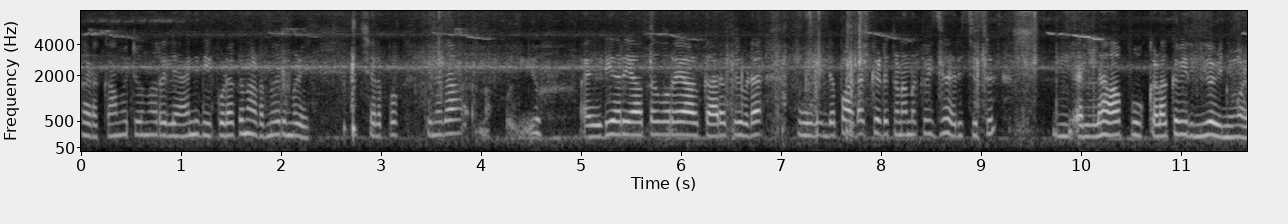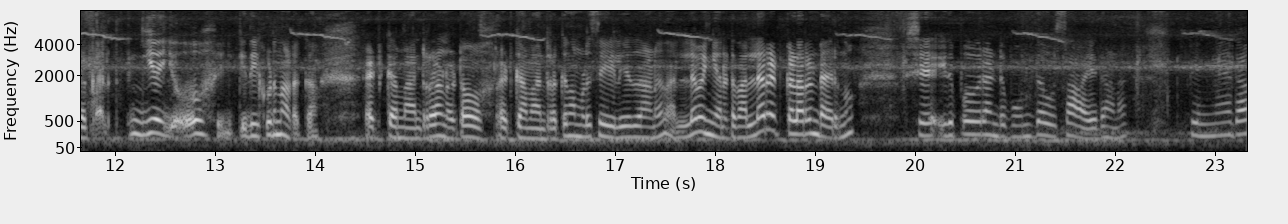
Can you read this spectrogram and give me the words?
കടക്കാൻ പറ്റുമെന്ന് അറിയില്ല. ഞാൻ ഇതിൽ കൂടെ ഒക്കെ നടന്നു വരുമ്പോഴേ ചിലപ്പോൾ പിന്നെ ഇതാ അയ്യോ ഐഡിയ അറിയാത്ത കുറേ ആൾക്കാരൊക്കെ ഇവിടെ പൂവിന്റെ പടമൊക്കെ എടുക്കണം എന്നൊക്കെ വിചാരിച്ചിട്ട് എല്ലാ പൂക്കളൊക്കെ വിരിഞ്ഞു കഴിഞ്ഞു മഴക്കാലത്ത്. അയ്യോ എനിക്കിതിൽ കൂടെ നടക്കാം. റെഡ് കമാൻഡറാണ് കേട്ടോ റെഡ് കമാൻഡറൊക്കെ നമ്മൾ സെയിൽ ചെയ്തതാണ്. നല്ല ഭംഗിയാണ് കേട്ടോ നല്ല റെഡ് കളർ ഉണ്ടായിരുന്നു. പക്ഷേ ഇതിപ്പോൾ രണ്ട് മൂന്ന് ദിവസം ആയതാണ്. പിന്നെ ഇതാ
